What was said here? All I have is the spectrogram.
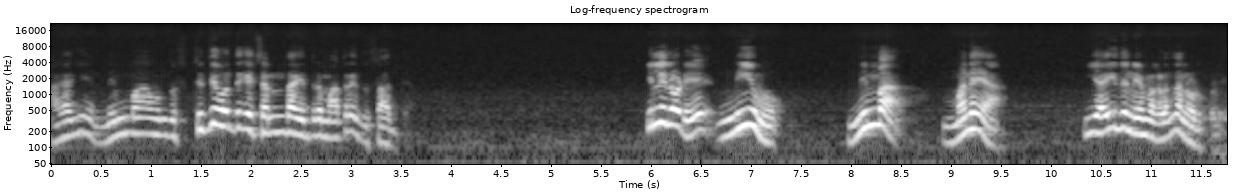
ಹಾಗಾಗಿ ನಿಮ್ಮ ಒಂದು ಸ್ಥಿತಿವಂತಿಗೆ ಚೆಂದ ಇದ್ದರೆ ಮಾತ್ರ ಇದು ಸಾಧ್ಯ. ಇಲ್ಲಿ ನೋಡಿ, ನೀವು ನಿಮ್ಮ ಮನೆಯ ಈ ಐದು ನಿಯಮಗಳನ್ನು ನೋಡ್ಕೊಳ್ಳಿ.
